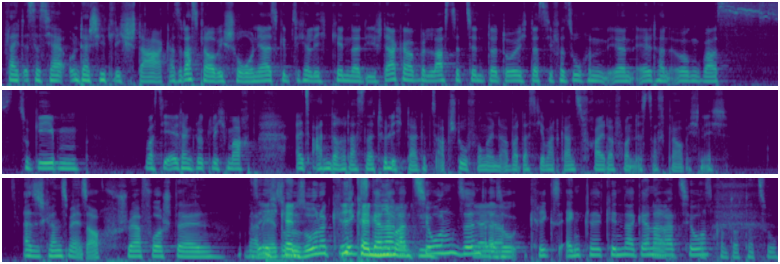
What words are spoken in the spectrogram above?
vielleicht ist es ja unterschiedlich stark. Also das glaube ich schon. Ja, es gibt sicherlich Kinder, die stärker belastet sind dadurch, dass sie versuchen, ihren Eltern irgendwas zu geben, was die Eltern glücklich macht, als andere. Das natürlich, da gibt es Abstufungen, aber dass jemand ganz frei davon ist, das glaube ich nicht. Also ich kann es mir jetzt auch schwer vorstellen, weil also wir ja sowieso eine Kriegsgeneration sind, ja, ja. also Kriegsenkel-Kindergeneration. Ja, das kommt doch dazu.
